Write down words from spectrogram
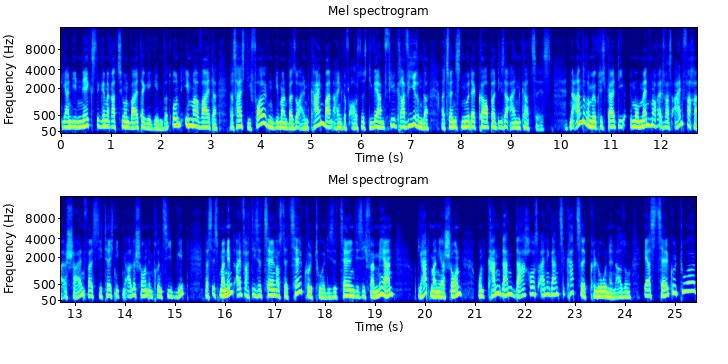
die an die nächste Generation weitergegeben wird und immer weiter. Das heißt, die Folgen, die man bei so einem Keimbahneingriff auslöst, die wären viel gravierender, als wenn es nur der Körper dieser einen Katze ist. Eine andere Möglichkeit, die im Moment noch etwas einfacher erscheint, weil es die Techniken alle schon im Prinzip gibt, das ist, man nimmt einfach diese Zellen aus der Zellkultur, diese Zellen, die sich vermehren, die hat man ja schon und kann dann daraus eine ganze Katze klonen. Also erst Zellkultur,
